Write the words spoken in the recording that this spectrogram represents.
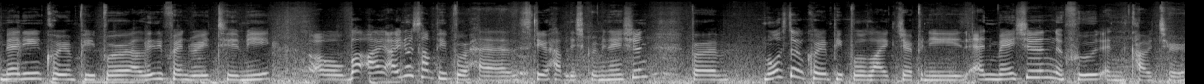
many Korean people are really friendly to me. Oh, but I, I know some people have still have discrimination, but most of Korean people like Japanese animation, food, and culture.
